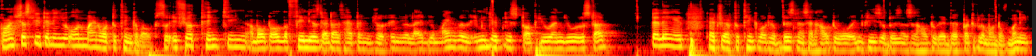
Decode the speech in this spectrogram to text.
consciously telling your own mind what to think about. So if you're thinking about all the failures that has happened in your life your mind will immediately stop you and you will start telling it that you have to think about your business and how to increase your business and how to get that particular amount of money.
